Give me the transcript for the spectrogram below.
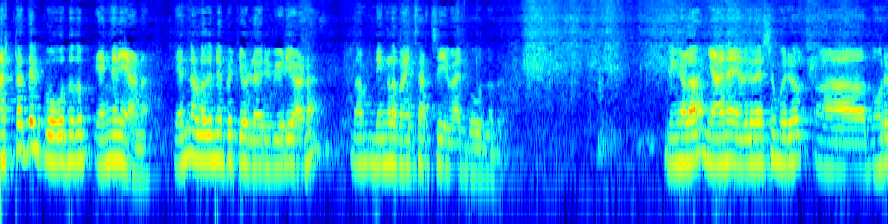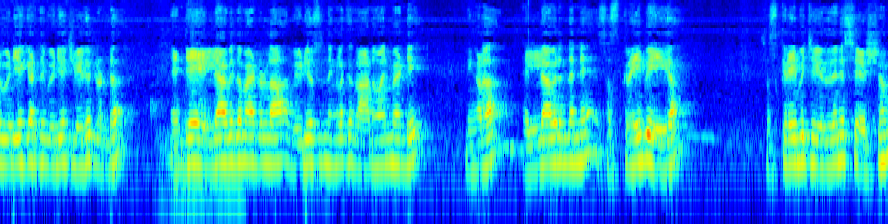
നഷ്ടത്തിൽ പോകുന്നതും എങ്ങനെയാണ് എന്നുള്ളതിനെ പറ്റിയുള്ള ഒരു വീഡിയോ ആണ് നിങ്ങളുമായി ചർച്ച ചെയ്യുവാൻ പോകുന്നത്. നിങ്ങൾ ഞാൻ ഏകദേശം ഒരു നൂറ് വീഡിയോ അടുത്ത് വീഡിയോ ചെയ്തിട്ടുണ്ട്. എന്റെ എല്ലാവിധമായിട്ടുള്ള വീഡിയോസും നിങ്ങൾക്ക് കാണുവാൻ വേണ്ടി നിങ്ങൾ എല്ലാവരും തന്നെ സബ്സ്ക്രൈബ് ചെയ്യുക. സബ്സ്ക്രൈബ് ചെയ്തതിന് ശേഷം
